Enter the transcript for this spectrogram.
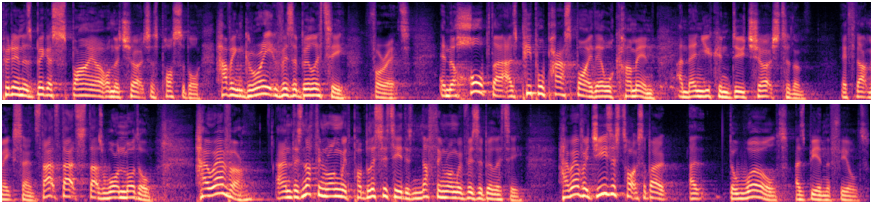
putting as big a spire on the church as possible, having great visibility for it, in the hope that as people pass by, they will come in and then you can do church to them, if that makes sense. That's, that's, that's one model. However, and there's nothing wrong with publicity, there's nothing wrong with visibility. However, Jesus talks about uh, the world as being the field.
